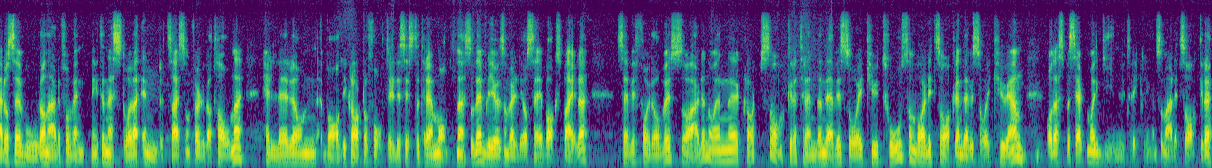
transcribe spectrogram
er Å se hvordan er det forventningene til neste år har endret seg som følge av tallene, heller om hva de klarte å få til de siste tre månedene. Så Det blir jo liksom veldig å se i bakspeilet. Ser vi forover, så er det nå en eh, klart svakere trend enn det vi så i Q2, som var litt svakere enn det vi så i Q1. Og det er spesielt marginutviklingen som er litt svakere.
